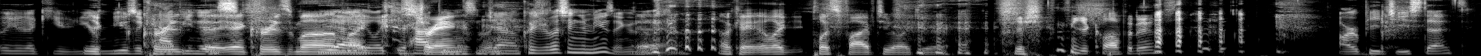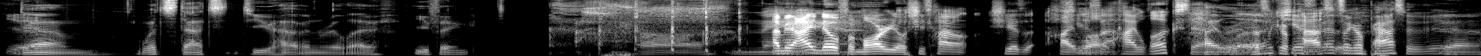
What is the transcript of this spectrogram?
your like your, your Your music Chari- happiness. yeah, charisma, yeah, and, like, like your happiness strength. in general because you're listening to music. Yeah. okay, like plus five to like your your, your confidence. RPG stats. Damn. What stats do you have in real life? You think? Uh, I mean, I know for Mario, she's high. She has a high she has luck. high luck stat. High right? luck. That's like her She has- That's like her passive. Yeah. yeah.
